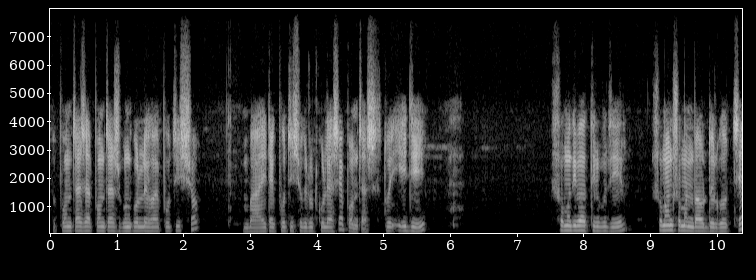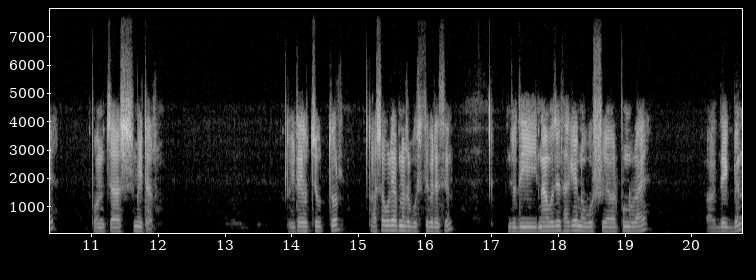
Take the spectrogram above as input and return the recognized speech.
তো পঞ্চাশ আর পঞ্চাশ গুণ করলে হয় পঁচিশশো বা এটা পঁচিশশোকে রুট করলে আসে পঞ্চাশ। তো এই যে সমদ্বিবাহু ত্রিভুজের সমান সমান বাহুর দৈর্ঘ্য হচ্ছে পঞ্চাশ মিটার। তো এটাই হচ্ছে উত্তর। তো আশা করি আপনারা বুঝতে পেরেছেন। যদি না বুঝে থাকেন, অবশ্যই আবার পুনরায় দেখবেন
